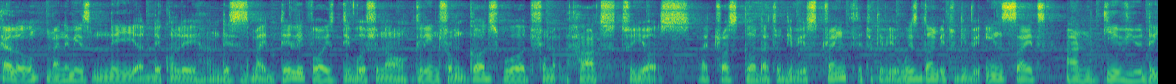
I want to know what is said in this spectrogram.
Hello, my name is Nei Adekunle, and this is my daily voice devotional gleaned from God's word from my heart to yours. I trust God that will give you strength, it will give you wisdom, it will give you insight, and give you the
